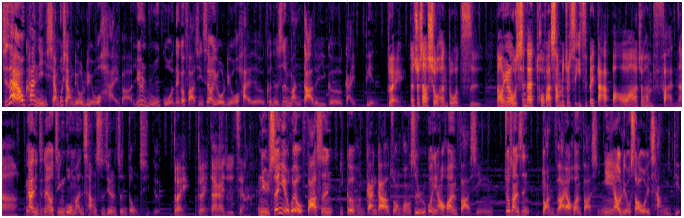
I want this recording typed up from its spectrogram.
其实还要看你想不想留刘海吧，因为如果那个发型是要有刘海的，可能是蛮大的一个改变。对，但就是要修很多次。然后因为我现在头发上面就是一直被打薄啊，就很烦呐、那你真的要经过蛮长时间的震动期的。对对，大概就是这样。女生也会有发生一个很尴尬的状况，是如果你要换发型，就算是你短发要换发型，你也要留稍微长一点。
